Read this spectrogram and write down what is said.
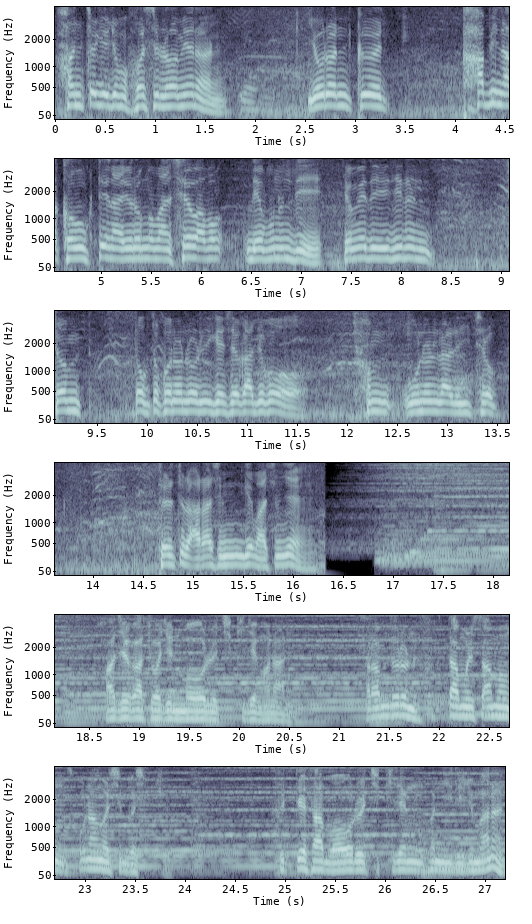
한쪽이 좀 허슬하면은 예. 요런 그 탑이나 거욱대나 이런 것만 세워 내부는데 경에도 여기는 좀 똑똑한 어른이 계셔가지고 참 오늘날 이처럼 될 줄 알아신 게 맞습니? 화재가 젖은 마을을 지키쟁하난 사람들은 흑담을 싸먹 소낭을 신 것입주. 그때사 마을을 지키쟁한 일이지만은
